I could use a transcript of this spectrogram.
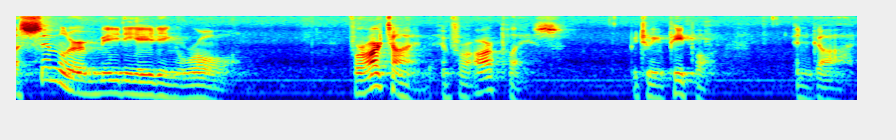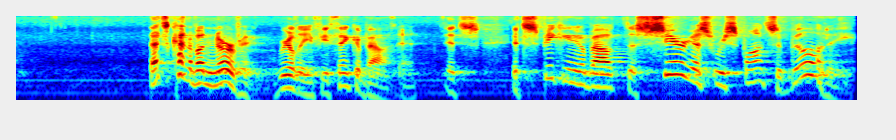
a similar mediating role for our time and for our place between people and God. That's kind of unnerving, really, if you think about it. It's, it's speaking about the serious responsibility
